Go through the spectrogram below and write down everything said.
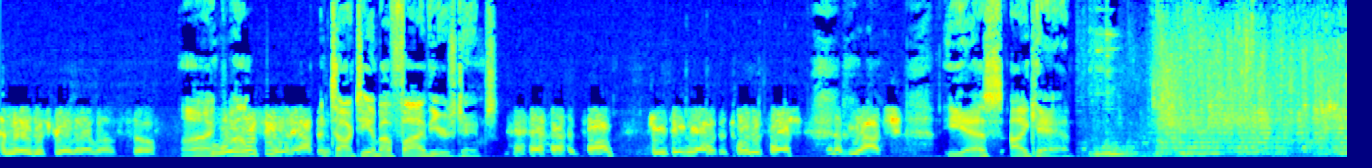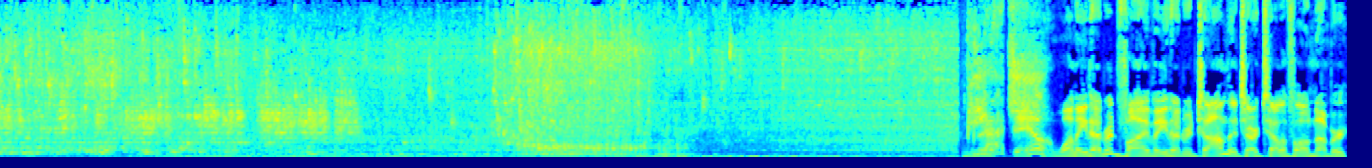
to marry this girl that I love. So All right. we'll, Well, we'll see what happens. talk to you in about five years, James. Tom, can you take me out with a toilet flush and a biatch? Yes, I can. Yeah, 1-800-5800-TOM. That's our telephone number.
